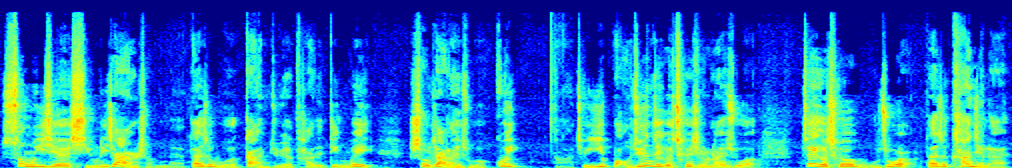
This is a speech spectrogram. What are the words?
送一些行李架什么的，但是我感觉它的定位售价来说贵啊。就以宝骏这个车型来说，这个车五座，但是看起来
